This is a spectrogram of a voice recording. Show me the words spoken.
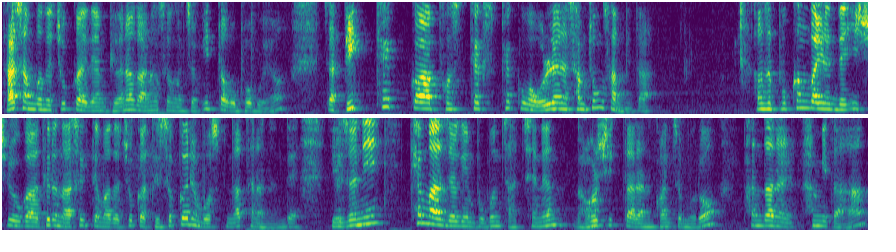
다시 한번 더 주가에 대한 변화 가능성은 좀 있다고 보고요. 자 빅텍과 퍼스텍 스페코가 원래는 삼총사입니다 항상 북한 관련된 이슈가 드러났을 때마다 주가 들썩거리는 모습이 나타났는데 여전히 테마적인 부분 자체는 나올 수 있다는 관점으로 판단을 합니다.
